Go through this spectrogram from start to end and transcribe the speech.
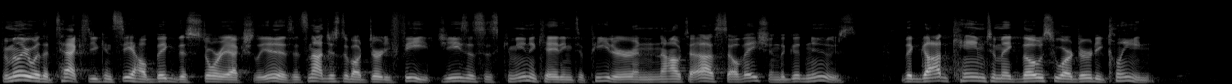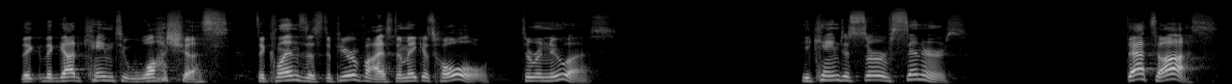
familiar with the text, you can see how big this story actually is. It's not just about dirty feet. Jesus is communicating to Peter and now to us salvation, the good news that God came to make those who are dirty clean, that, that God came to wash us, to cleanse us, to purify us, to make us whole, to renew us. He came to serve sinners. That's us.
